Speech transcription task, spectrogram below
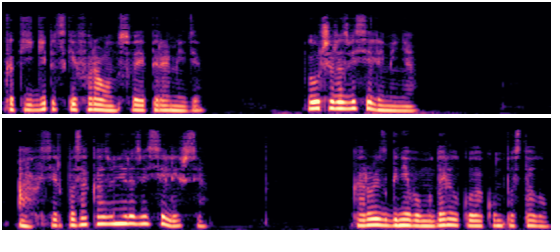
как египетский фараон в своей пирамиде. Лучше развесели меня». «Ах, сир, по заказу не развеселишься». Король с гневом ударил кулаком по столу.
